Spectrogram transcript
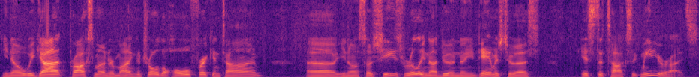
You know, we got Proxima under mind control the whole freaking time. Uh, you know, so she's really not doing any damage to us. It's the toxic meteorites.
